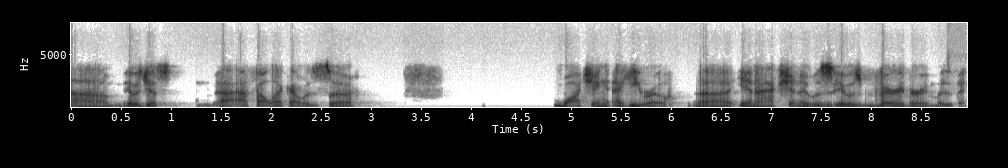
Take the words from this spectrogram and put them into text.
Um, it was just, I, felt like I was uh, watching a hero uh, in action. It was it was very very moving.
